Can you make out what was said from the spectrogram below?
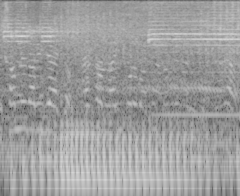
বাসের সামনে দাঁড়িয়ে যায় একদম একদম লাইন করে সামনে দাঁড়িয়ে যায়।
